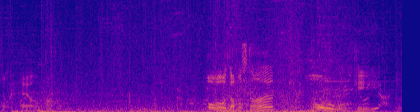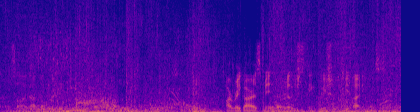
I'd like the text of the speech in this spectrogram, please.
Oh, hell no. Oh, double stun? Okay. That's all I got going. Our Rehgar is mid, I really just think we should be fighting this.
